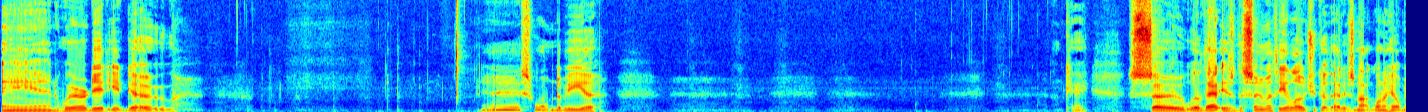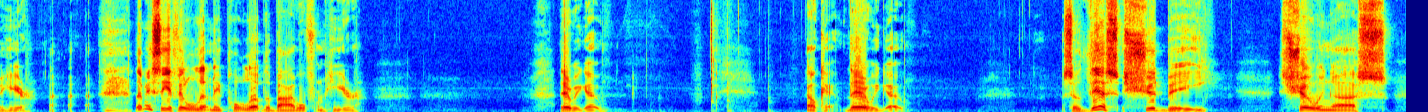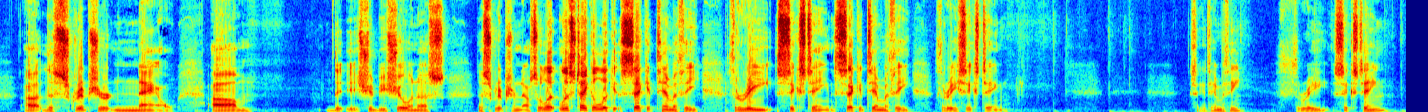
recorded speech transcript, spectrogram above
And where did it go? It's wanting to be. Okay, so well that is the Summa Theologica. That is not going to help me here. let me see if it will let me pull up the Bible from here. There we go. Okay, there we go. So this should be showing us uh, the scripture now. Um, it should be showing us scripture now. So let, let's take a look at 2 Timothy 3.16. 2 Timothy 3.16. 2 Timothy 3.16.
